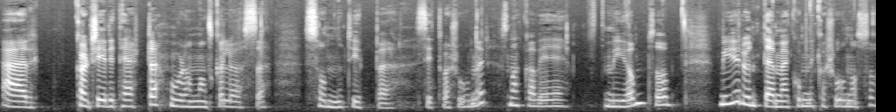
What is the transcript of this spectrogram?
er kanskje irriterte, hvordan man skal løse sånne type situasjoner, snakka vi mye om. Så mye rundt det med kommunikasjon også.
